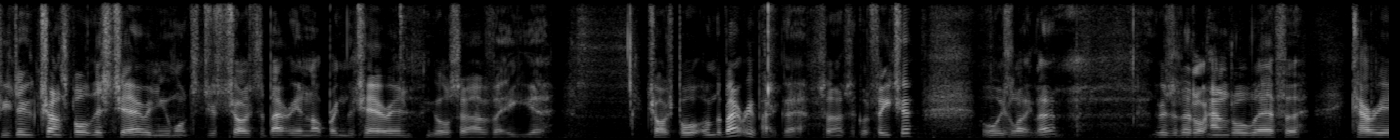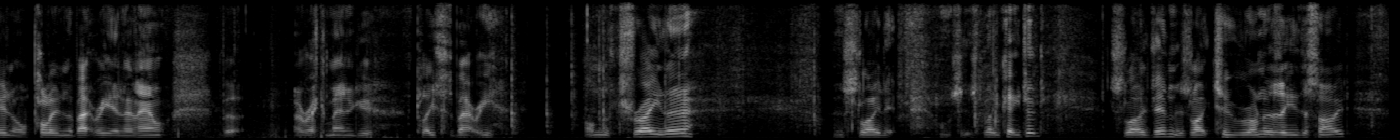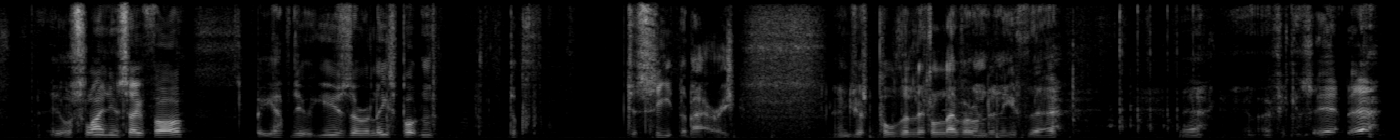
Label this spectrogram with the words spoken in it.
if you do transport this chair and you want to just charge the battery and not bring the chair in you also have a uh, charge port on the battery pack there. So that's a good feature. Always like that. There's a little handle there for carrying or pulling the battery in and out but I recommend you place the battery on the tray there and slide it. Once it's located slides in. There's like two runners either side. It will slide in so far but you have to use the release button to, to seat the battery and just pull the little lever underneath there. There if you can see it there.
